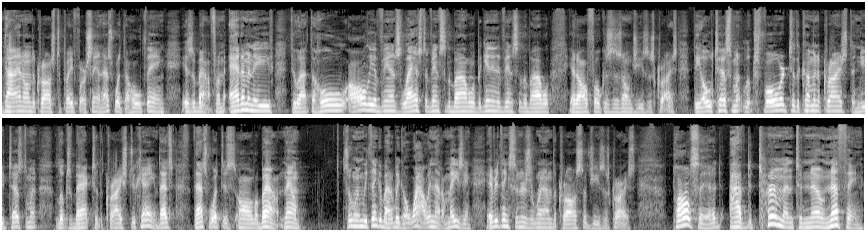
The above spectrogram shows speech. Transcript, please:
dying on the cross to pay for our sin. That's what the whole thing is about. From Adam and Eve throughout the whole, all the events, last events of the Bible, beginning events of the Bible, it all focuses on Jesus Christ. The Old Testament looks forward to the coming of Christ. The New Testament looks back to the Christ who came. That's, that's what this is all about. Now, so when we think about it, we go, wow, isn't that amazing? Everything centers around the cross of Jesus Christ. Paul said, I've determined to know nothing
